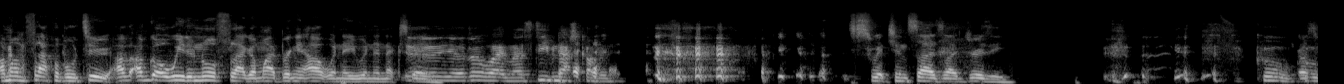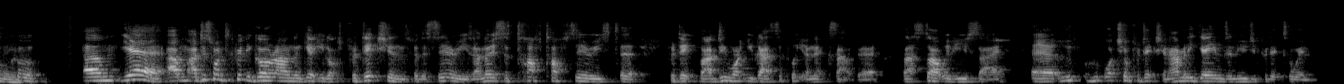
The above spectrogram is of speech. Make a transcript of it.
I'm unflappable too. I've, I've got a We the North flag. I might bring it out when they win the next yeah, game. yeah, don't worry, man. Steve Nash coming. Switching sides like Drizzy. cool, Trust cool, me. cool. Um, yeah, um, I just want to quickly go around and get you lot's predictions for the series. I know it's a tough, tough series to predict, but I do want you guys to put your necks out there. I'll start with you, Sai. Uh, who, who, what's your prediction? How many games and who do you predict to win?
